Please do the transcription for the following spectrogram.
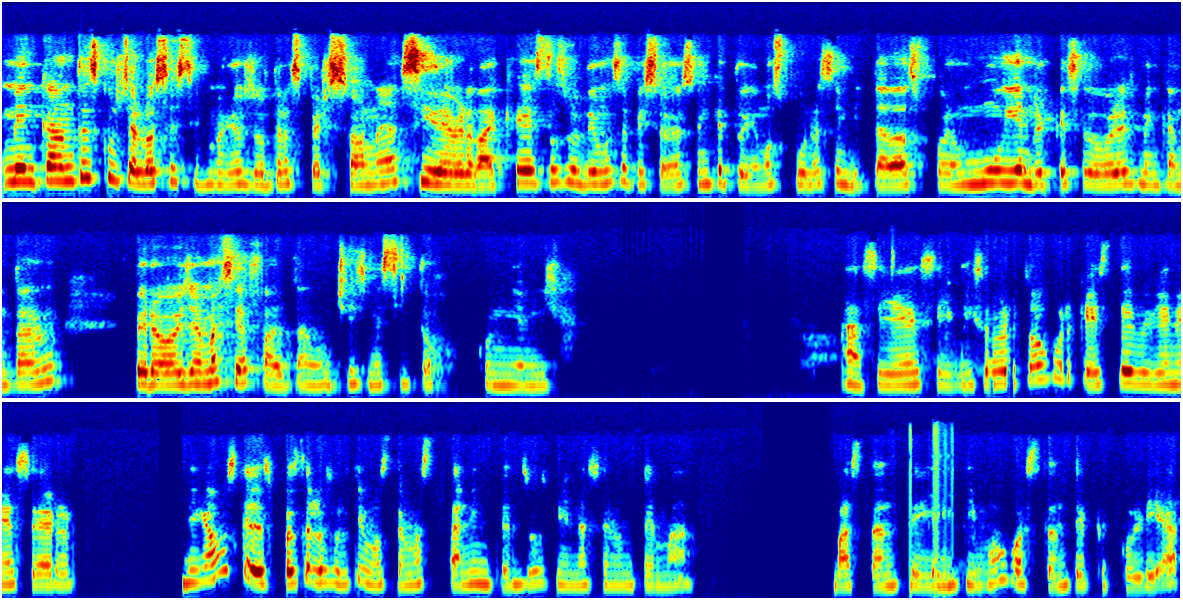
me encanta escuchar los testimonios de otras personas y de verdad que estos últimos episodios en que tuvimos puras invitadas fueron muy enriquecedores, me encantaron, pero ya me hacía falta un chismecito con mi amiga. Así es, y sobre todo porque este viene a ser, digamos que después de los últimos temas tan intensos, viene a ser un tema bastante íntimo, bastante peculiar.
